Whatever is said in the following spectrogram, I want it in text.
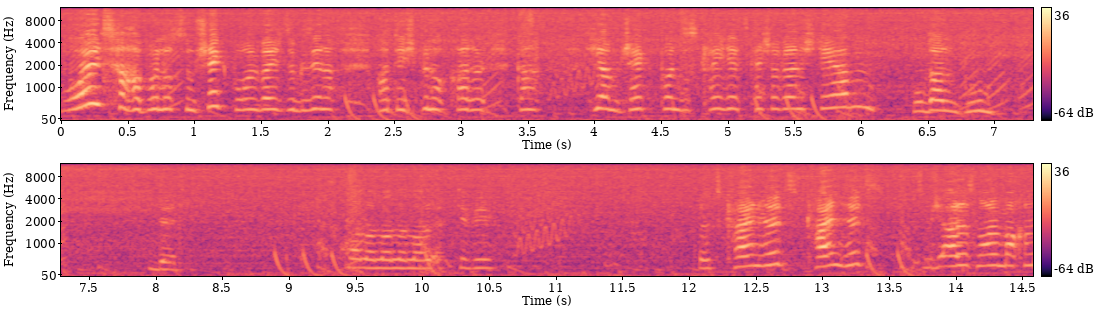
wollte aber noch zum Checkpoint, weil ich so gesehen habe, warte, ich bin doch gerade hier am Checkpoint, das kann ich jetzt kann ich gar nicht sterben. Und dann, boom, dead. Oh, lolololol, FTW. Jetzt kein Hit, kein Hit. Jetzt muss ich alles neu machen.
